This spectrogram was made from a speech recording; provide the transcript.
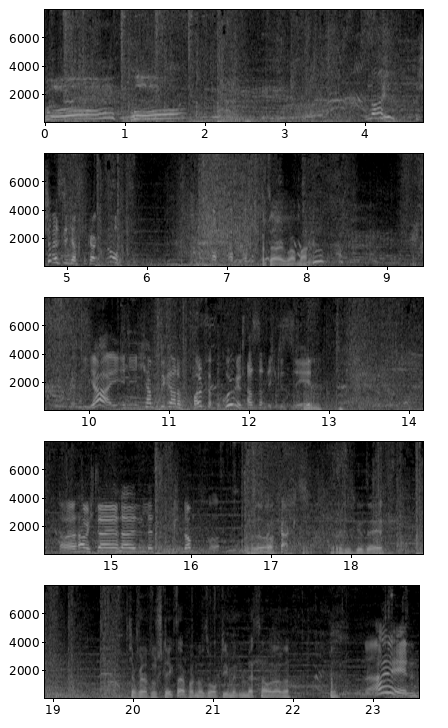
oh, oh. Nein! Scheiße, ich hab verkackt. Oh. Kannst du da irgendwas machen? Ja, ich, ich habe sie gerade voll verprügelt, hast du das nicht gesehen? Aber dann habe ich da, da den letzten Knopf Also, verkackt. hab ich nicht gesehen. Ich habe gedacht, du schlägst einfach nur so auf die mit dem Messer oder so. Nein!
